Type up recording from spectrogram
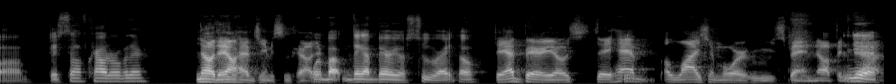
Um, they still have Crowder over there. No, they don't have Jamison Crowder. What about they got Berrios too, right? Though they have Berrios. They have Elijah Moore, who's been up and yeah. down.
